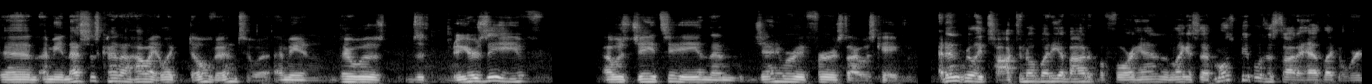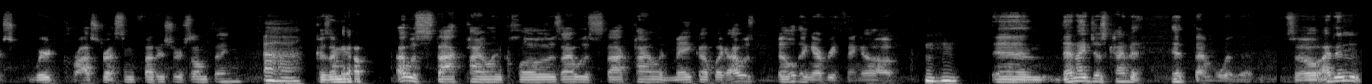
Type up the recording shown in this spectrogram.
And i mean that's just kind of how i like dove into it. I mean there was new year's eve i was jt and then january 1st i was katie I didn't really talk to nobody about it beforehand, and like I said, most people just thought I had like a weird, weird cross-dressing fetish or something. Uh huh. Because I mean, I, I, was stockpiling clothes, I was stockpiling makeup, like I was building everything up, mm-hmm. and then I just kind of hit them with it. So I didn't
